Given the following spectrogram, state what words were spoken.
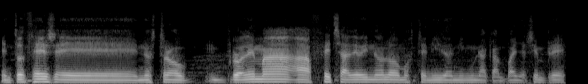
Entonces, eh, nuestro problema a fecha de hoy no lo hemos tenido en ninguna campaña. Siempre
